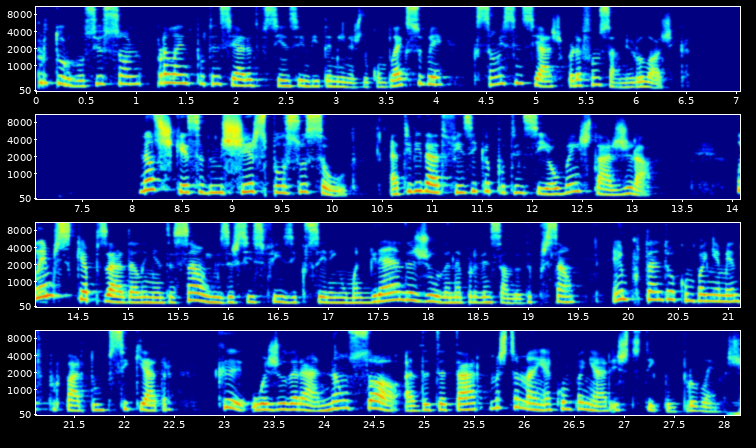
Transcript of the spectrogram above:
perturba o seu sono, para além de potenciar a deficiência em vitaminas do complexo B, que são essenciais para a função neurológica. Não se esqueça de mexer-se pela sua saúde. A atividade física potencia o bem-estar geral. Lembre-se que, apesar da alimentação e o exercício físico serem uma grande ajuda na prevenção da depressão, é importante o acompanhamento por parte de um psiquiatra que o ajudará não só a detectar, mas também a acompanhar este tipo de problemas.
